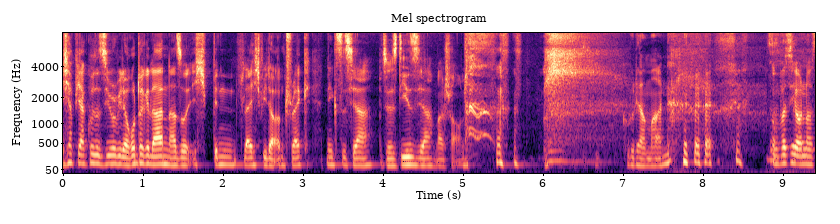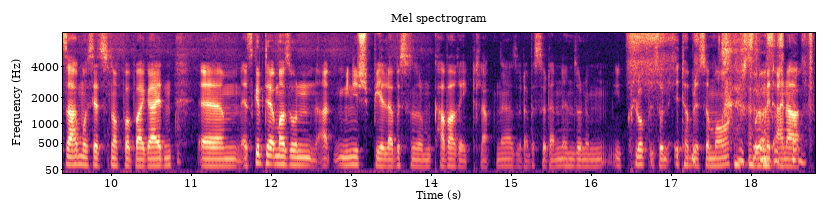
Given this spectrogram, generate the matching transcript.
ich habe Yakuza Zero wieder runtergeladen, also ich bin vielleicht wieder on track nächstes Jahr, beziehungsweise dieses Jahr. Mal schauen. Guter Mann. Und was ich auch noch sagen muss, jetzt noch bei Guiden, ähm, es gibt ja immer so ein Art Minispiel, da bist du in so einem Kabarett-Club, ne? Also da bist du dann in so einem Club, so ein Etablissement, wo du mit einer kommt.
